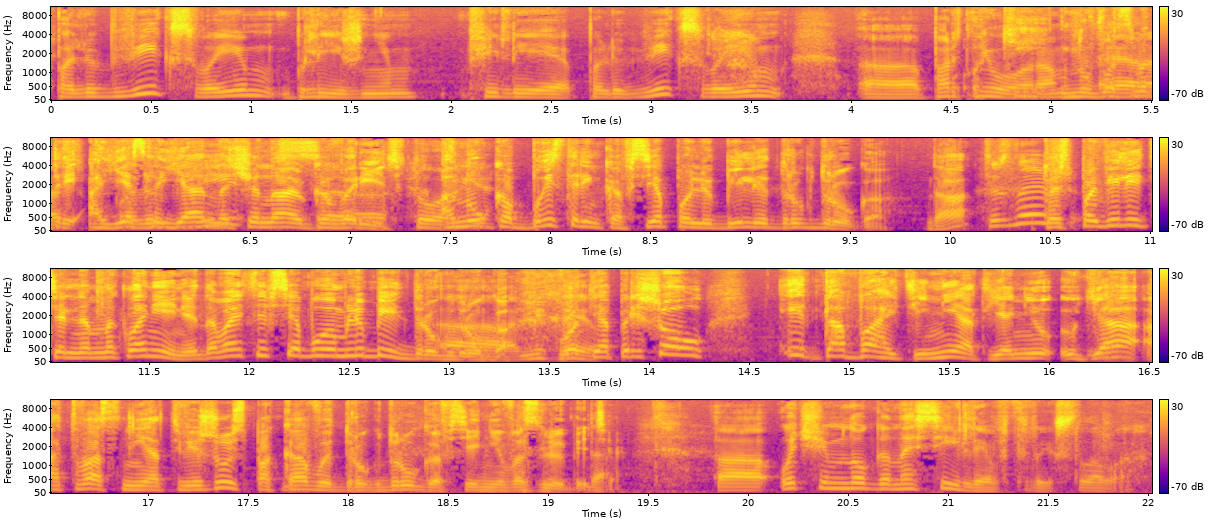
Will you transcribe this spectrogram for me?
по любви к своим ближним, филе, по любви к своим э, партнерам. Окей. Ну вот смотри, а если я начинаю э, говорить, сторги. а ну-ка быстренько все полюбили друг друга, да? Ты знаешь, То есть повелительном наклонении, давайте все будем любить друг а, друга. Михаил. Вот я пришел и давайте, нет, я не, я от вас не отвяжусь, пока вы друг друга все не возлюбите. Да. А, очень много насилия в твоих словах.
